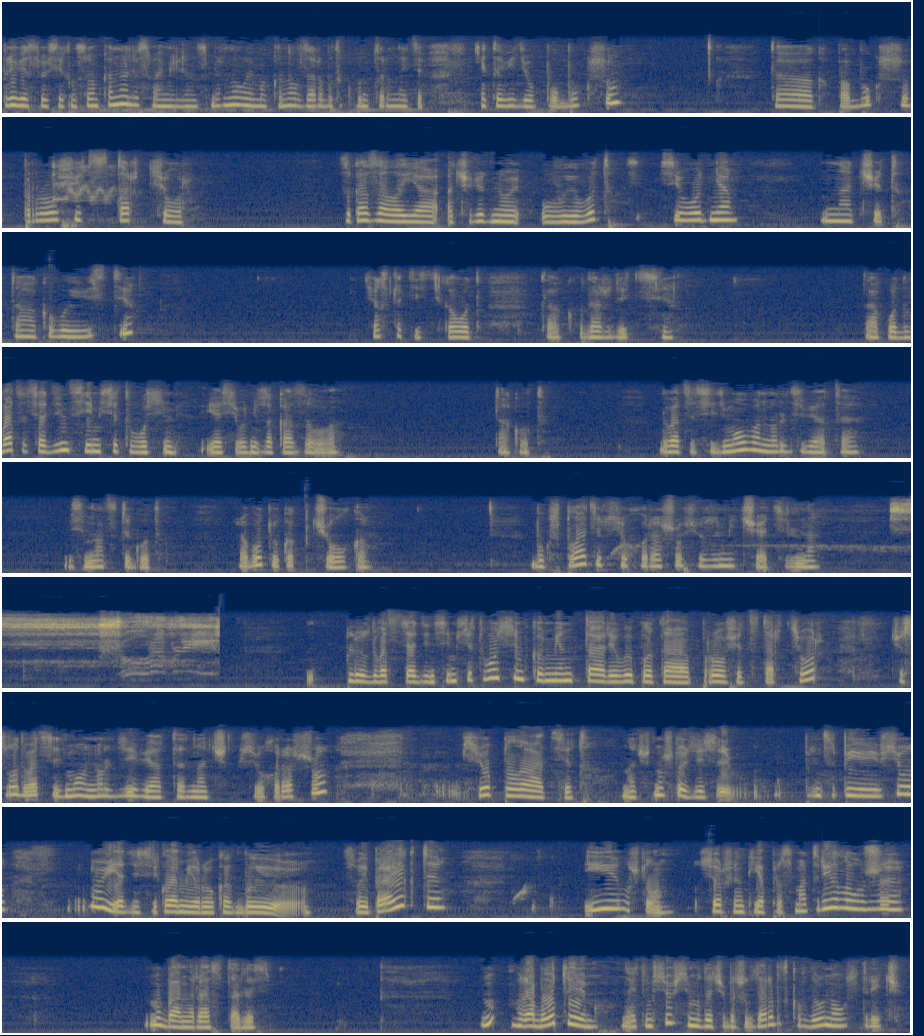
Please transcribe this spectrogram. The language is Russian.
Приветствую всех на своем канале. С вами Елена Смирнова и мой канал Заработок в интернете. Это видео по буксу. Так, по буксу Profit Starter. Заказала я очередной вывод сегодня. Значит, так, вывести. Сейчас статистика. Вот, так, подождите. Так, вот 21.78 я сегодня заказывала. Так вот. 27.09. 18 год. Работаю как пчелка. Букс платит, все хорошо, все замечательно. Плюс 21.78. Комментарий выплата профит стартер. Число 27.09. Значит, все хорошо. Все платит. Значит, ну что здесь? В принципе, все. Ну, я здесь рекламирую как бы свои проекты. И что? Серфинг я просмотрела уже. Ну, баннеры остались. Ну, работаем. На этом все. Всем удачи, больших заработков. До новых встреч.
